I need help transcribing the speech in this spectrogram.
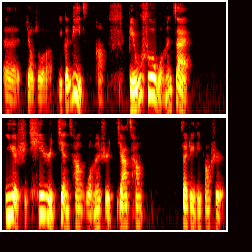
呃叫做一个例子啊，比如说我们在。一月十七日建仓，我们是加仓，在这个地方是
